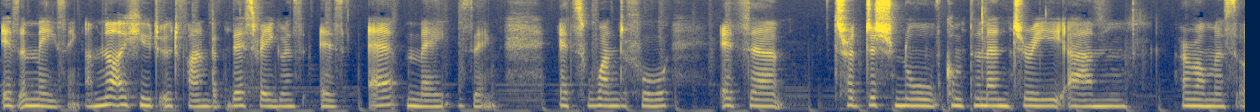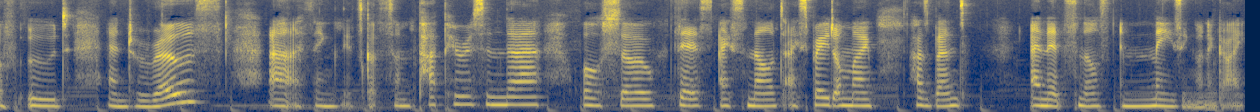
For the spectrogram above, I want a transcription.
is amazing. I'm not a huge oud fan but this fragrance is amazing. It's wonderful. It's a traditional complementary um, aromas of oud and rose. Uh, I think it's got some papyrus in there. Also this I smelled I sprayed on my husband and it smells amazing on a guy.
